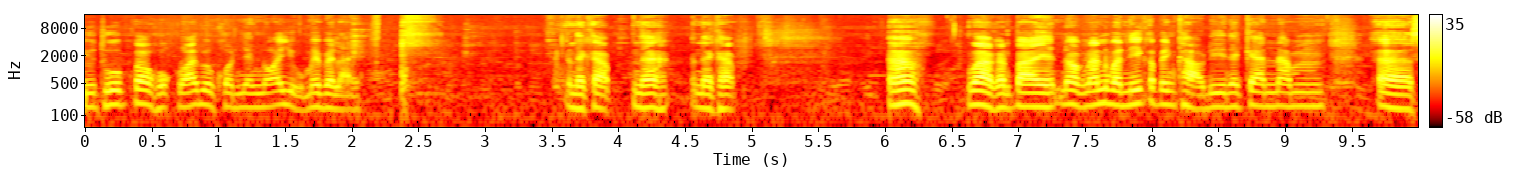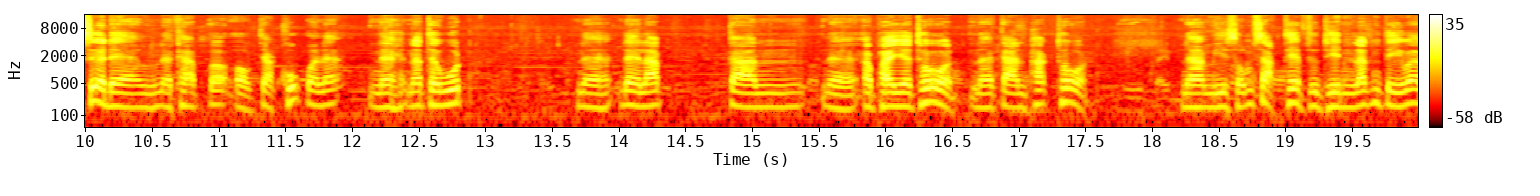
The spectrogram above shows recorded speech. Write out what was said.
YouTube ก็ 600กว่าคนยังน้อยอยู่ไม่เป็นไรนะครับนะนะครับ อ้าวว่ากันไปนอกนั้นวันนี้ก็เป็นข่าวดีในการนำเเสื้อแดงนะครับ ก็ออกจากคุกมาแล้วนะนัทวุฒินะได้รับการนะอภัยโทษนะการพักโทษนะมีสมศักดิ์เทพสุทินรัฐมนตรีว่า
